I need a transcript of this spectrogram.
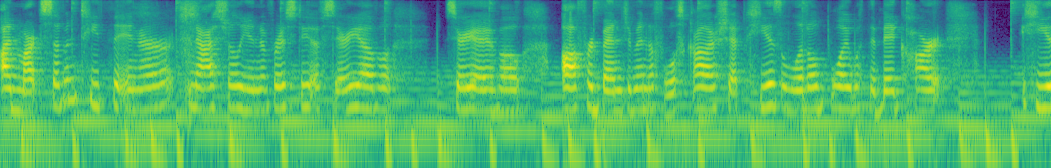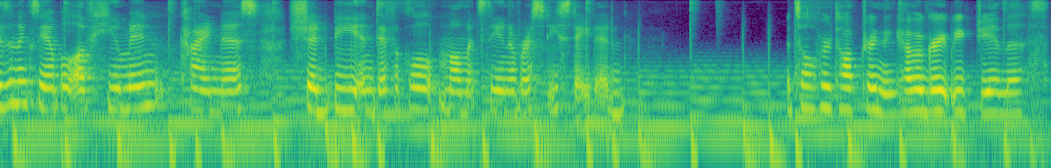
On March 17th, the International University of Sarajevo Sarajevo offered Benjamin a full scholarship. He is a little boy with a big heart. He is an example of human kindness should be in difficult moments, the university stated. It's all for top trending. Have a great week, GMS.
